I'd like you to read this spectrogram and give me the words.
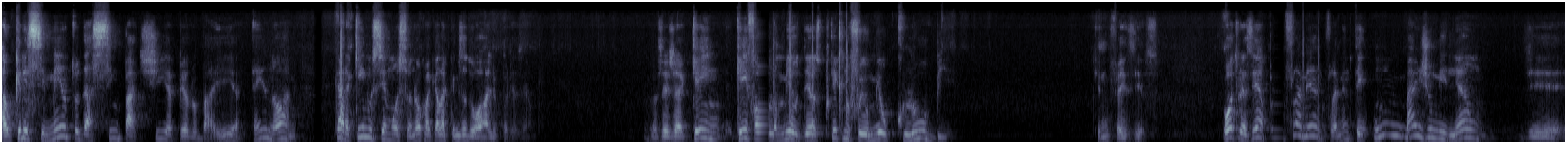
o crescimento da simpatia pelo Bahia é enorme. Cara, quem não se emocionou com aquela camisa do óleo, por exemplo? Ou seja, quem, quem falou, meu Deus, por que, que não foi o meu clube que não fez isso? Outro exemplo, o Flamengo. O Flamengo tem um, mais de um milhão de,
